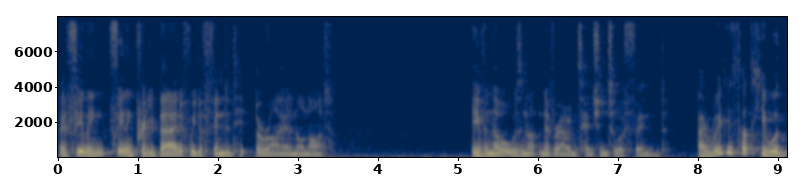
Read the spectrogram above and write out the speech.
And feeling feeling pretty bad if we'd offended Orion or not, even though it was not never our intention to offend. I really thought he would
